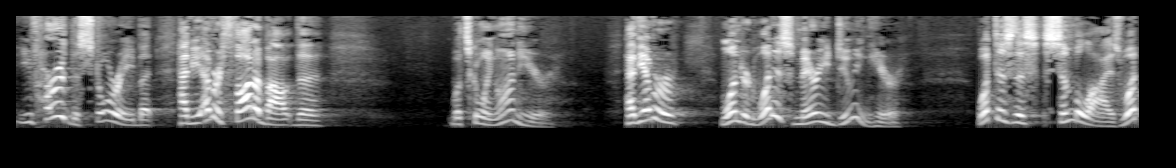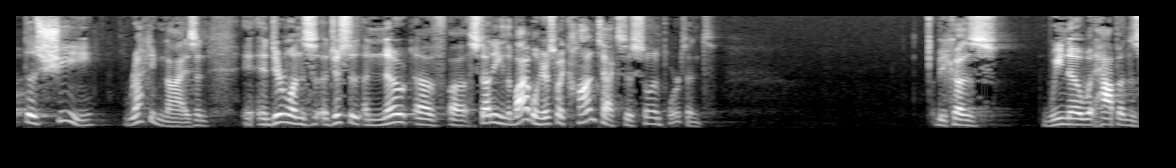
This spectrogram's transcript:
you've heard the story, but have you ever thought about the what's going on here? Have you ever wondered what is Mary doing here? What does this symbolize? What does she recognize? And, and dear ones, uh, just a, note of uh, studying the Bible here. That's why context is so important. Because we know what happens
